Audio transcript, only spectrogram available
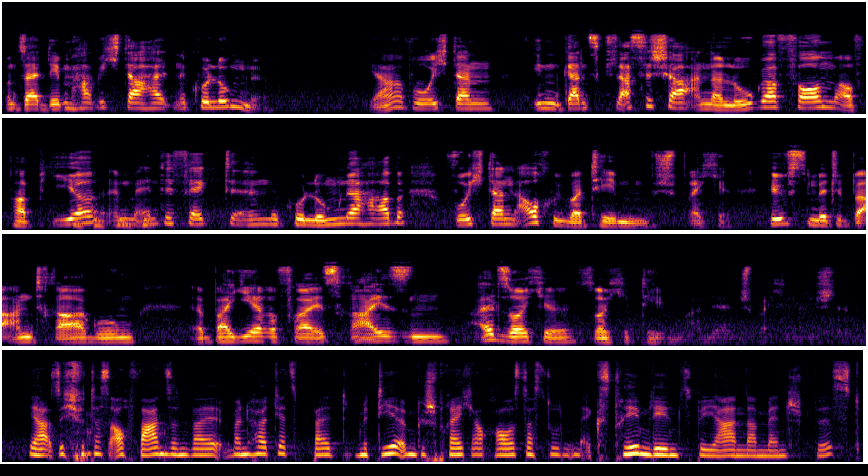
Und seitdem habe ich da halt eine Kolumne. Ja, wo ich dann in ganz klassischer analoger Form auf Papier im Endeffekt äh, eine Kolumne habe, wo ich dann auch über Themen spreche. Hilfsmittelbeantragung, barrierefreies Reisen, all solche, solche Themen an der entsprechenden ja, also ich finde das auch Wahnsinn, weil man hört jetzt bald mit dir im Gespräch auch raus, dass du ein extrem lebensbejahender Mensch bist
